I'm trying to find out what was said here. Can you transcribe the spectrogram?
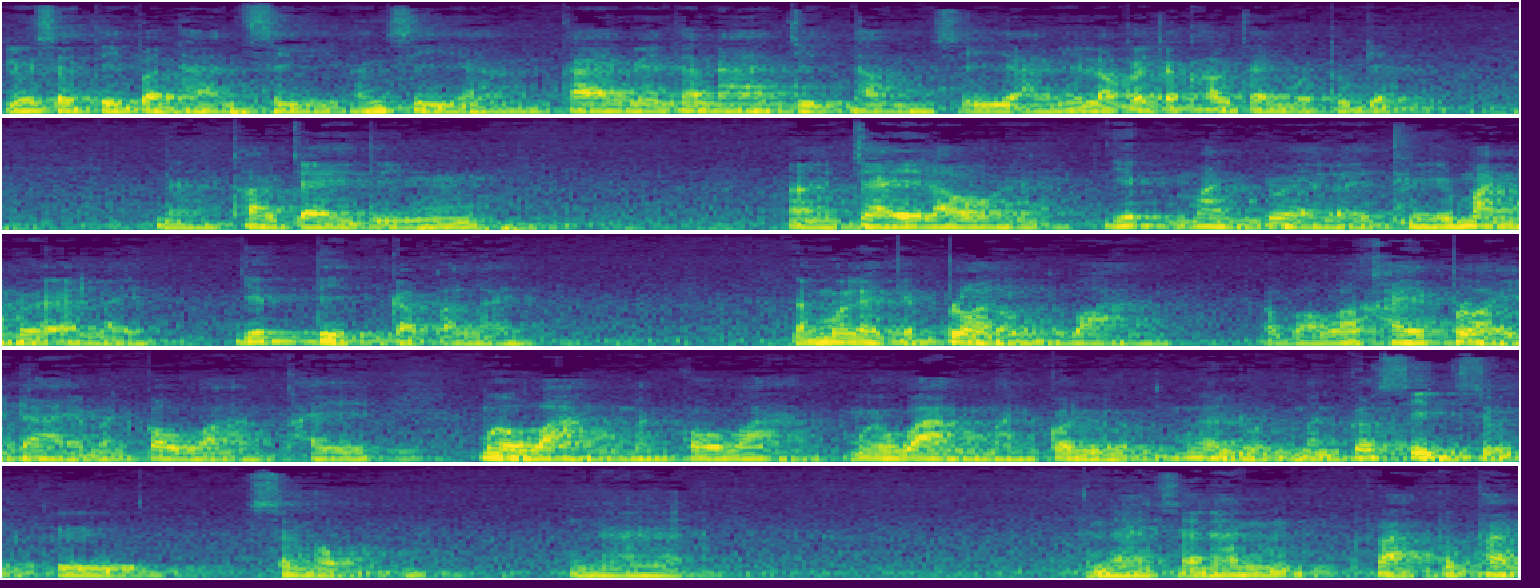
หรือสติปัฏฐานสี่ทั้งสี่อย่างกายเวทนาจิตธรรมสี่อย่างนี้เราก็จะเข้าใจหมดทุกอย่างนะเข้าใจถึงใจเรานะยึดมั่นด้วยอะไร ถือมั่นด้วยอะไร ยึดติดกับอะไร แล้วเมื่อไรจะปล่อยวางเขาบอกว่าใครปล่อยได้มันก็วางใครเมื่อวางมันก็ว่าง เมื่อว่างมันก็หลุด เมื่อหลุดมันก็สิ้นสุดคือ สงบนะนะฉะนั้นฝากทุกท่าน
